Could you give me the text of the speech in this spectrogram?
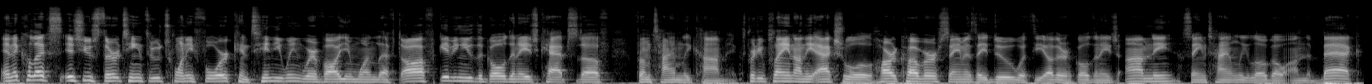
And it collects issues 13 through 24, continuing where Volume 1 left off, giving you the Golden Age cap stuff from Timely Comics. Pretty plain on the actual hardcover, same as they do with the other Golden Age Omni. Same Timely logo on the back.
